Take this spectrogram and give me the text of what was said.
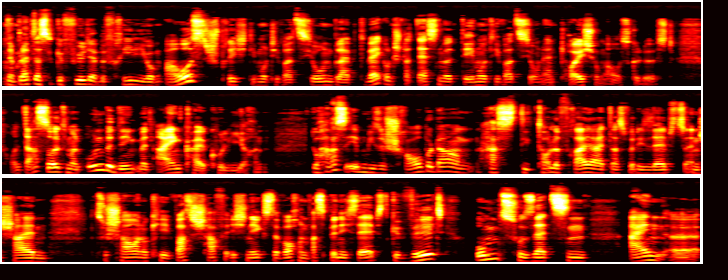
dann bleibt das Gefühl der Befriedigung aus, sprich die Motivation bleibt weg und stattdessen wird Demotivation, Enttäuschung ausgelöst. Und das sollte man unbedingt mit einkalkulieren. Du hast eben diese Schraube da und hast die tolle Freiheit, das für dich selbst zu entscheiden zu schauen, okay, was schaffe ich nächste Woche und was bin ich selbst gewillt umzusetzen, ein, äh,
